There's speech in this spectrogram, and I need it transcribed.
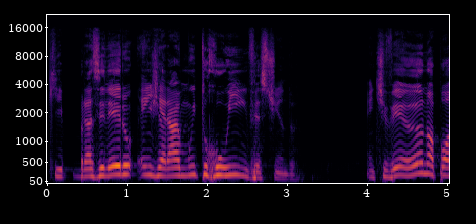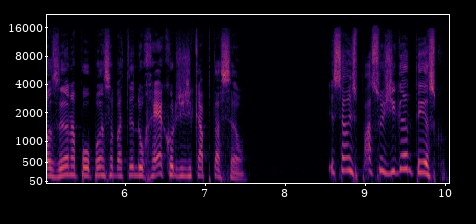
que brasileiro, em geral, é muito ruim investindo. A gente vê ano após ano a poupança batendo recorde de captação. Isso é um espaço gigantesco.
